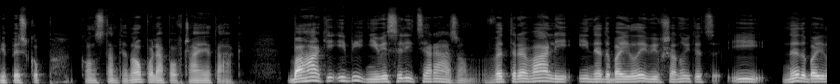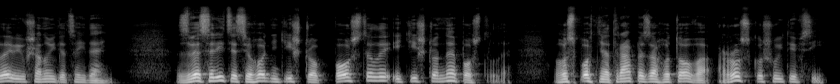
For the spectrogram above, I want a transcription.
єпископ Константинополя, повчає так. Багаті і бідні, веселіться разом, витривалі і недбайливі вшануйте і недбайливі вшануйте цей день. Звеселіться сьогодні ті, що постили, і ті, що не постили. Господня трапеза готова, розкошуйте всі.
